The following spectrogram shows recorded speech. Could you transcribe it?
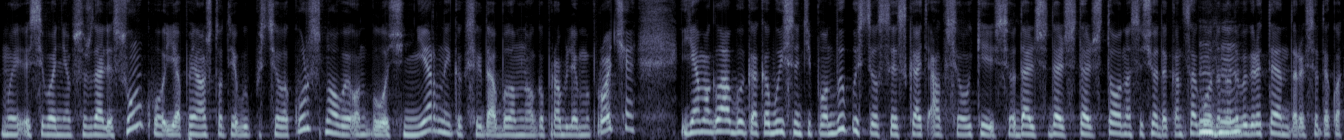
мы сегодня обсуждали сумку, я поняла, что вот я выпустила курс новый, он был очень нервный, как всегда было много проблем и прочее. И я могла бы, как обычно, типа, он выпустился, искать, а, все, окей, все, дальше, дальше, дальше, что у нас еще до конца года, mm-hmm. надо выиграть тендер и все такое.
